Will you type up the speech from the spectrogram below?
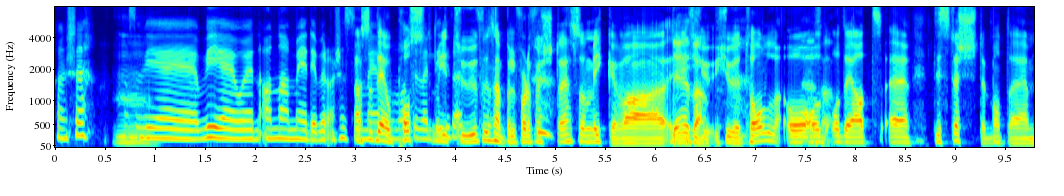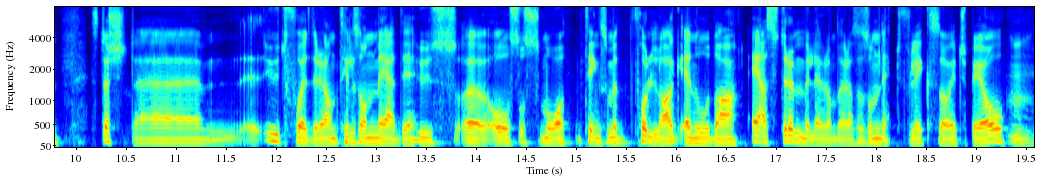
kanskje. Altså, vi, er, vi er jo en annen mediebransje som Altså, det er jo post metoo, for eksempel, for det første, som ikke var i Det er sant. 20- 2012. Og, Det og, det at eh, de største, på måte, største eh, utfordrerne til sånn mediehus, eh, og også små ting som et forlag, er nå da er strømmeleverandører, altså som Netflix og HBO. Mm.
